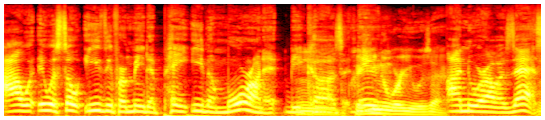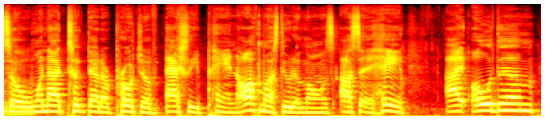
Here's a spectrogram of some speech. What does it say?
I w- it was so easy for me to pay even more on it mm, because Because they, you knew where you was at. I knew where I was at. So mm-hmm. when I took that approach of actually paying off my student loans, I said, "Hey, I owe them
